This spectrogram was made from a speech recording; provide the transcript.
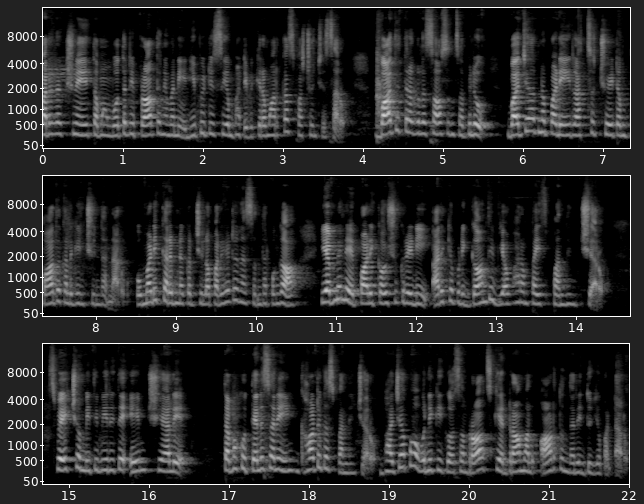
పరిరక్షణే తమ మొదటి ప్రాధాన్యమని డిప్యూటీ సీఎం భట్టి విక్రమార్క స్పష్టం చేశారు. బాధితుల గల శాసనసభ్యులు బజార్న పడి రచ్చ చేయడం బాధ కలిగించిందన్నారు. ఉమ్మడి కరీంనగర్ జిల్లా పర్యటన సందర్భంగా ఎమ్మెల్యే పాడి కౌశిక్ రెడ్డి అరకెపుడి గాంధీ వ్యవహారంపై స్పందించారు. స్వేచ్ఛ మితిమీరితే ఏం చేయాలి? తమకు తెలుసని ఘాటుగా స్పందించారు. భాజపా ఉనికి కోసం రాజకీయ డ్రామాలు ఆడుతుందని దుయ్యబట్టారు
